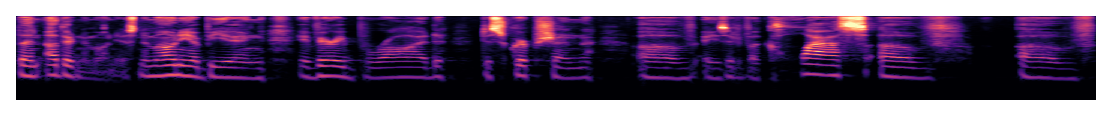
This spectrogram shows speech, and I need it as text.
than other pneumonias. Pneumonia being a very broad description of a sort of a class of of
